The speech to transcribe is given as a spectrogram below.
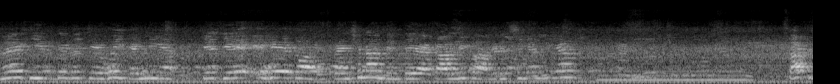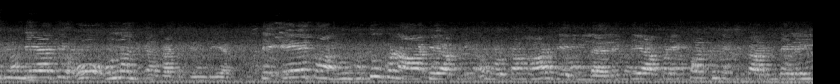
ਮੈਂ ਅਖੀਰ ਦੇ ਵਿੱਚ ਇਹੋ ਹੀ ਕਹਿੰਦੀ ਆ ਕਿ ਜੇ ਇਹ ਤੁਹਾਨੂੰ ਪੈਨਸ਼ਨਾਂ ਦਿੰਦੇ ਆ, ਅਕਾਲੀ ਕਾਂਗਰਸੀਆਂ ਦੀਆਂ ਕੱਟ ਦਿੰਦੇ ਆ ਤੇ ਉਹ ਉਹਨਾਂ ਦੀਆਂ ਕੱਟ ਦਿੰਦੇ ਆ। ਤੇ ਇਹ ਤੁਹਾਨੂੰ ਬੁੱਧੂ ਬਣਾ ਕੇ ਆਪਣੀ ਵੋਟਾਂ ਹਰ ਦੇਰੀ ਲੈ ਲੈਂਦੇ ਆ, ਆਪਣੇ ਪੱਖ ਵਿੱਚ ਕਰਨ ਦੇ ਲਈ।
